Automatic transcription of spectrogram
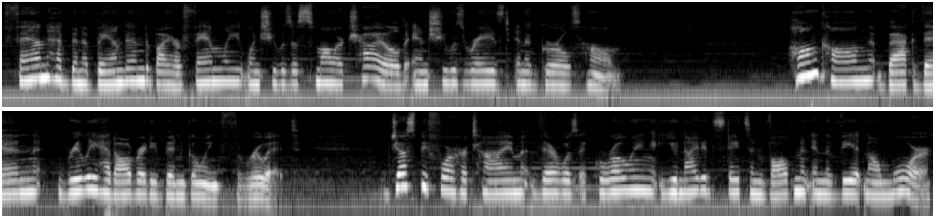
Fan had been abandoned by her family when she was a smaller child and she was raised in a girl's home. Hong Kong back then really had already been going through it. Just before her time, there was a growing United States involvement in the Vietnam War,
